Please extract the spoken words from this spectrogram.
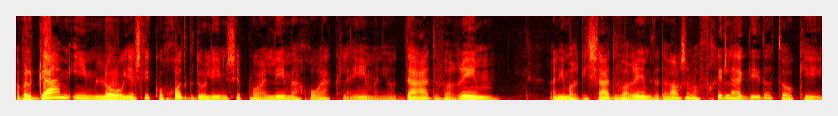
אבל גם אם לא, יש לי כוחות גדולים שפועלים מאחורי הקלעים. אני יודעת דברים, אני מרגישה דברים, זה דבר שמפחיד להגיד אותו, כי,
